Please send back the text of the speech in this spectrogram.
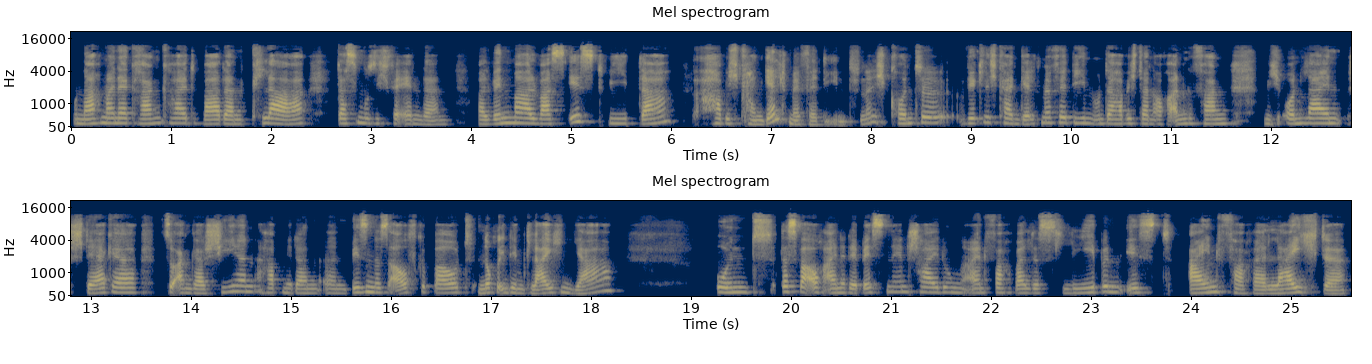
Und nach meiner Krankheit war dann klar, das muss ich verändern. Weil wenn mal was ist wie da, habe ich kein Geld mehr verdient. Ne? Ich konnte wirklich kein Geld mehr verdienen. Und da habe ich dann auch angefangen, mich online stärker zu engagieren, habe mir dann ein Business aufgebaut, noch in dem gleichen Jahr. Und das war auch eine der besten Entscheidungen, einfach weil das Leben ist einfacher, leichter,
